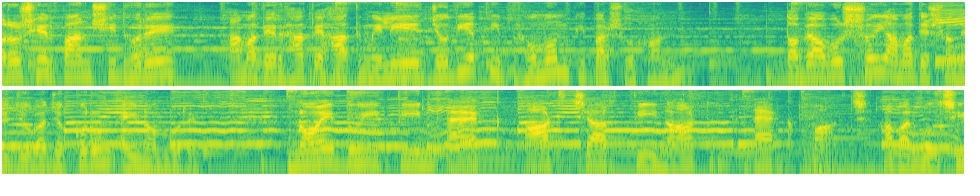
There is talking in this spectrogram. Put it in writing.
তরসের পানসি ধরে আমাদের হাতে হাত মিলিয়ে যদি আপনি ভ্রমণ পিপাসু হন, তবে অবশ্যই আমাদের সঙ্গে যোগাযোগ করুন এই নম্বরে। নয় দুই তিন এক আট চার তিন আট এক পাঁচ। আবার বলছি,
